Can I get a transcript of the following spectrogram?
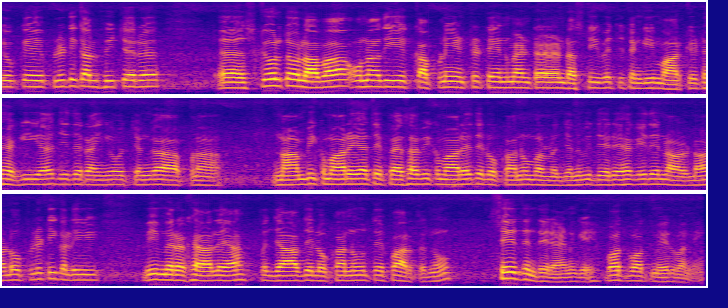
ਕਿਉਂਕਿ ਪੋਲੀਟੀਕਲ ਫਿਊਚਰ ਸਿਕਿਉਰ ਤੋਂ ਇਲਾਵਾ ਉਹਨਾਂ ਦੀ ਇੱਕ ਆਪਣੀ ਐਂਟਰਟੇਨਮੈਂਟ ਇੰਡਸਟਰੀ ਵਿੱਚ ਚੰਗੀ ਮਾਰਕੀਟ ਹੈਗੀ ਆ, ਜਿਹਦੇ ਰਾਹੀਂ ਉਹ ਚੰਗਾ ਆਪਣਾ ਨਾਮ ਵੀ ਕਮਾ ਰਹੇ ਆ ਤੇ ਪੈਸਾ ਵੀ ਕਮਾ ਰਹੇ ਤੇ ਲੋਕਾਂ ਨੂੰ ਮਨੋਰੰਜਨ ਵੀ ਦੇ ਰਹੇ ਹੈਗੇ। ਇਹਦੇ ਨਾਲ ਨਾਲ ਉਹ ਪੋਲੀਟੀਕਲੀ ਵੀ ਮੇਰਾ ਖਿਆਲ ਆ, ਪੰਜਾਬ ਦੇ ਲੋਕਾਂ ਨੂੰ ਤੇ ਭਾਰਤ ਨੂੰ ਸੇਧ ਦਿੰਦੇ ਰਹਿਣਗੇ। ਬਹੁਤ ਬਹੁਤ ਮਿਹਰਬਾਨੀ।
